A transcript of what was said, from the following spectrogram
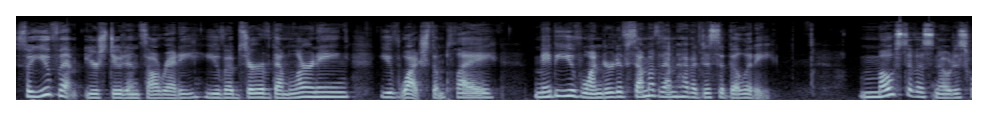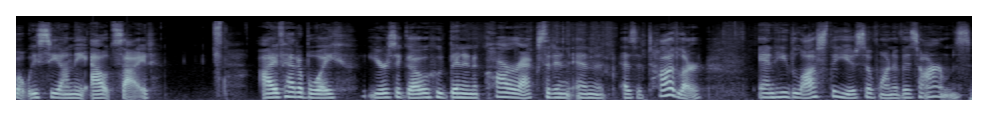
So, you've met your students already, you've observed them learning, you've watched them play. Maybe you've wondered if some of them have a disability. Most of us notice what we see on the outside. I've had a boy years ago who'd been in a car accident and as a toddler and he'd lost the use of one of his arms.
